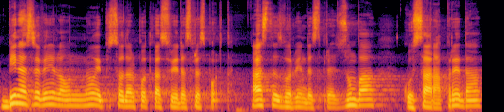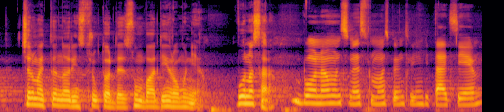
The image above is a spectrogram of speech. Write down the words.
Bine ați revenit la un nou episod al podcastului despre sport. Astăzi vorbim despre Zumba cu Sara Preda, cel mai tânăr instructor de Zumba din România. Bună, Sara! Bună, mulțumesc frumos pentru invitație.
